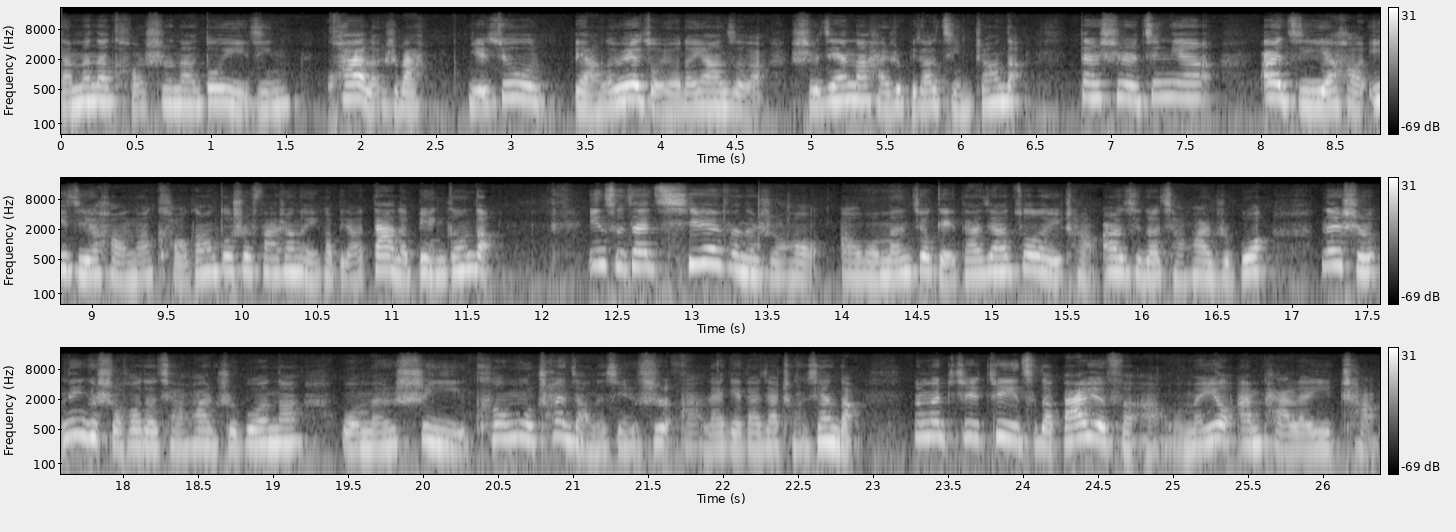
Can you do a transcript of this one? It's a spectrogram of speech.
咱们的考试呢都已经快了，是吧？也就两个月左右的样子了，时间呢还是比较紧张的。但是今年二级也好，一级也好呢，考纲都是发生了一个比较大的变更的。因此，在七月份的时候啊，我们就给大家做了一场二级的强化直播。那时那个时候的强化直播呢，我们是以科目串讲的形式啊来给大家呈现的。那么这这一次的八月份啊，我们又安排了一场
